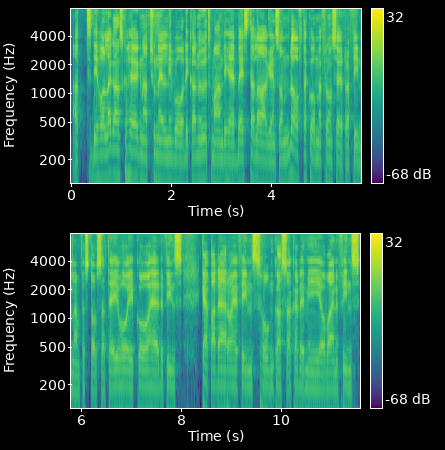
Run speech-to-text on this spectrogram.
Att de håller ganska hög nationell nivå, de kan utmana de här bästa lagen som då ofta kommer från södra Finland förstås. Att det är ju HIK här, det finns Kappa där och det finns Honkas Akademi och vad det nu finns.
